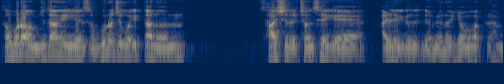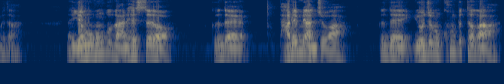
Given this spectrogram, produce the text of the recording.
더불어민주당에 의해서 무너지고 있다는 사실을 전 세계에 알리려면 영어가 필요합니다. 나 영어 공부 많이 했어요. 근데 발음이 안 좋아. 근데 요즘은 컴퓨터가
